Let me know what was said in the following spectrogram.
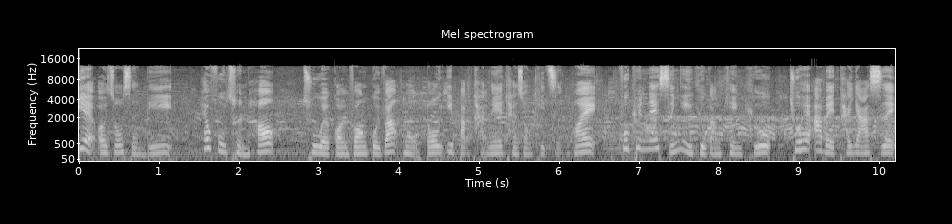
嘅爱做生意，后付存好。除嘅官方规划无到一百摊嘅摊上去之外，附近嘅私人休耕田区，就是阿伯太雅士嘅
